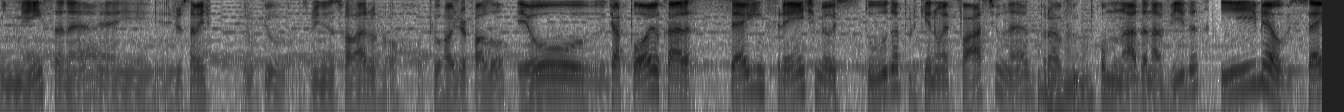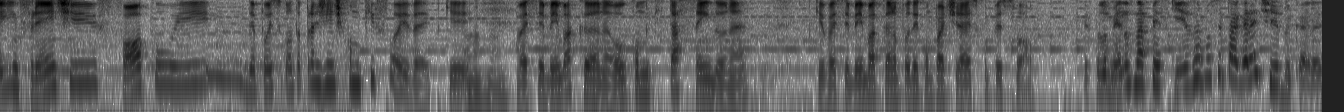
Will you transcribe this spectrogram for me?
imensa, né? E justamente pelo que os meninos falaram, o que o Roger falou, eu te apoio, cara. Segue em frente, meu, estuda, porque não é fácil, né? Pra, uhum. Como nada na vida. E, meu, segue em frente, foco e depois conta pra gente como que foi, velho. Porque uhum. vai ser bem bacana. Ou como que tá sendo, né? Porque vai ser bem bacana poder compartilhar isso com o pessoal pelo menos na pesquisa você tá garantido, cara.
